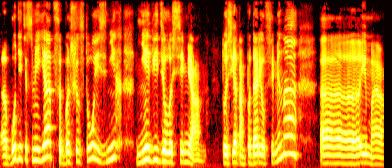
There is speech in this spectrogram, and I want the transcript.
Э, будете смеяться, большинство из них не видело семян. То есть я там подарил семена, им э,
